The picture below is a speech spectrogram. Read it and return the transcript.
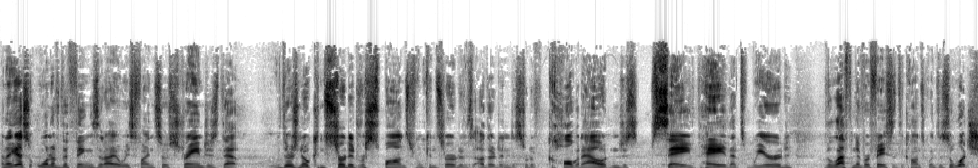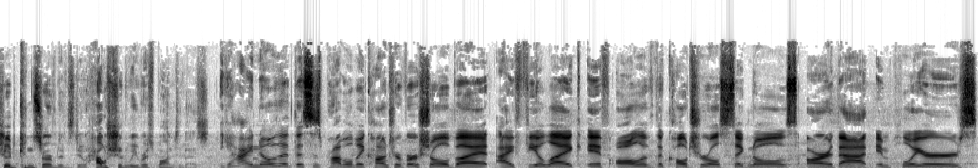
And I guess one of the things that I always find so strange is that there's no concerted response from conservatives other than to sort of call it out and just say, hey, that's weird. The left never faces the consequences. So, what should conservatives do? How should we respond to this? Yeah, I know that this is probably controversial, but I feel like if all of the cultural signals are that employers,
